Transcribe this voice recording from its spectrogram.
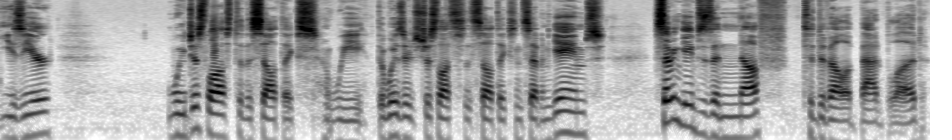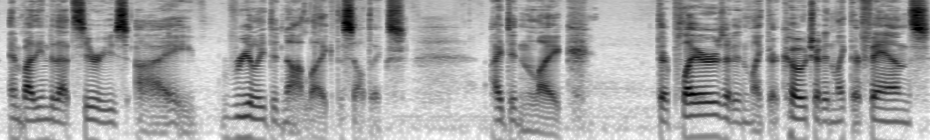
easier. We just lost to the Celtics. We, the Wizards, just lost to the Celtics in seven games. Seven games is enough to develop bad blood, and by the end of that series, I really did not like the Celtics. I didn't like their players. I didn't like their coach. I didn't like their fans.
